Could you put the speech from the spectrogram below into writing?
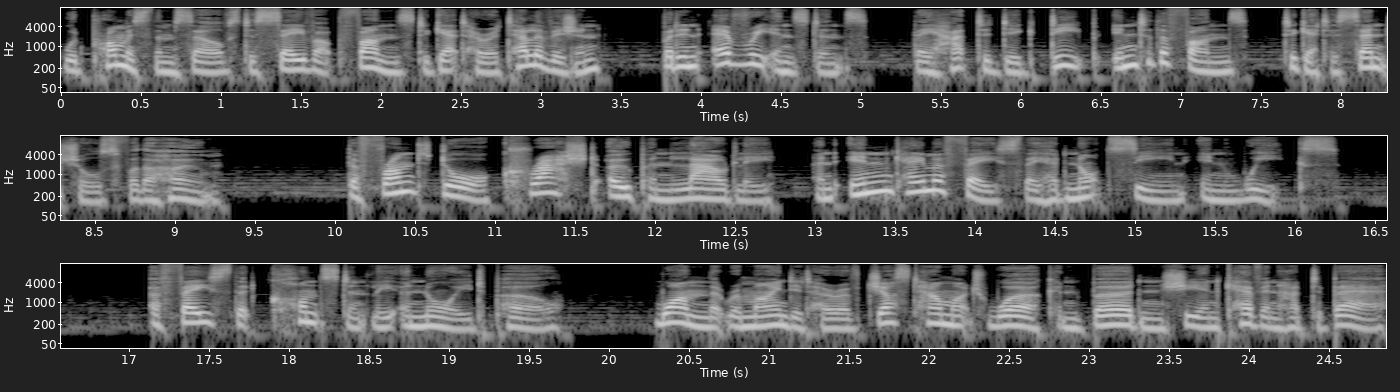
would promise themselves to save up funds to get her a television, but in every instance, they had to dig deep into the funds to get essentials for the home. The front door crashed open loudly, and in came a face they had not seen in weeks. A face that constantly annoyed Pearl. One that reminded her of just how much work and burden she and Kevin had to bear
